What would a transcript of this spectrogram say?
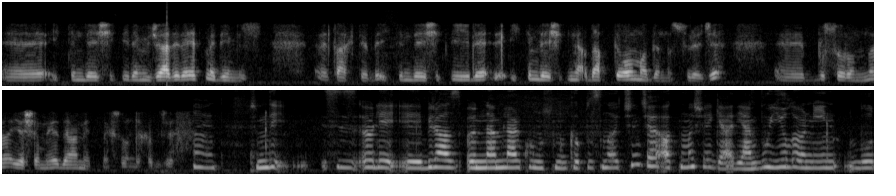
Ee, iklim değişikliğiyle mücadele etmediğimiz e, takdirde, iklim değişikliğiyle iklim değişikliğine adapte olmadığımız sürece e, bu sorunla yaşamaya devam etmek zorunda kalacağız. Evet. Şimdi siz öyle e, biraz önlemler konusunun kapısını açınca aklıma şey geldi. Yani bu yıl örneğin bu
